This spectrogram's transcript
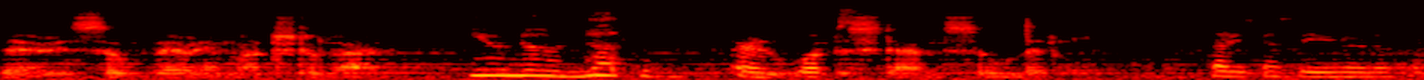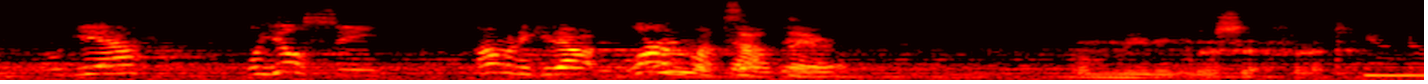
There is so very much to learn. You know nothing. Or you whoops. understand so little. Thought he was gonna say you know nothing. Oh, yeah? Well, you'll see. I'm gonna get out and learn what's out there. A meaningless effort. You know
